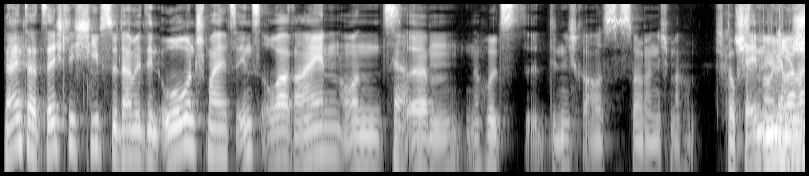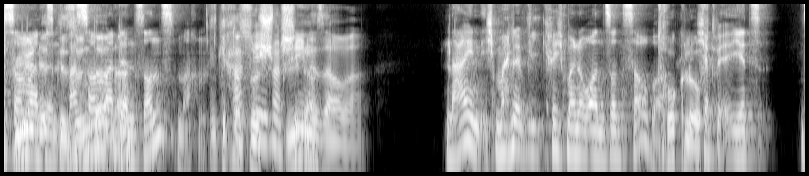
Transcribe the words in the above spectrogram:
Nein, tatsächlich schiebst du damit den Ohrenschmalz ins Ohr rein und Ja. ähm, holst den nicht raus. Das soll man nicht machen. Ich glaube, Shame Spülen, on ja, you. aber was soll man ist denn, was soll man ne? denn sonst machen? so Kaffeemaschine Spüler. sauber. Nein, ich meine, wie kriege ich meine Ohren sonst sauber? Druckluft. Ich habe jetzt.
